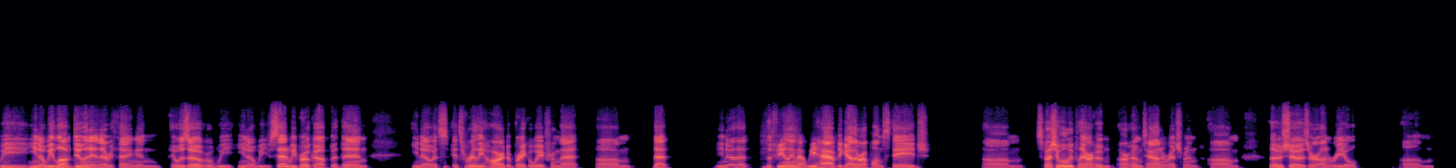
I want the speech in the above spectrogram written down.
we you know we loved doing it and everything and it was over. We you know we said we broke up but then you know it's it's really hard to break away from that um that you know that the feeling that we have together up on stage um especially when we play our home our hometown in Richmond. Um those shows are unreal. Um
